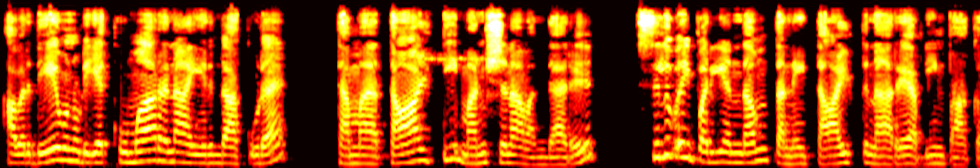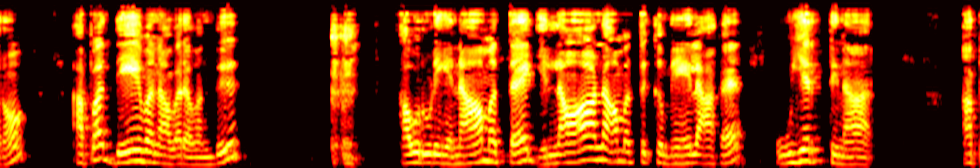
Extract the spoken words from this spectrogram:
அவர் தேவனுடைய குமாரனா இருந்தா கூட தம்ம தாழ்த்தி மனுஷனா வந்தாரு. சிலுவை பரியந்தம் தன்னை தாழ்த்தினாரு அப்படின்னு பாக்குறோம். அப்ப தேவன் அவரை வந்து அவருடைய நாமத்தை எல்லா நாமத்துக்கு மேலாக உயர்த்தினார். அப்ப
